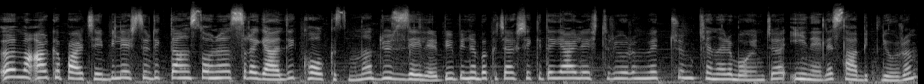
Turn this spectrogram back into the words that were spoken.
Ön ve arka parçayı birleştirdikten sonra sıra geldi kol kısmına. Düz yüzeyleri birbirine bakacak şekilde yerleştiriyorum ve tüm kenarı boyunca iğneyle sabitliyorum.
